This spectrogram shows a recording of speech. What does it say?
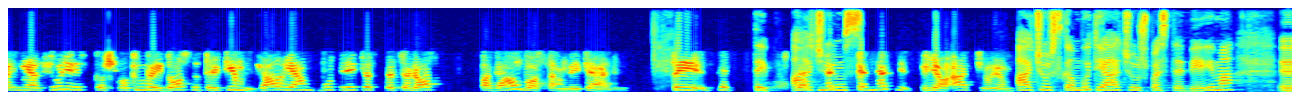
ar neturi jis kažkokių raidos sutrikimų. Gal jam būt reikia specialios pagalbos tam vaikeliui. Tai, kad, Taip, ačiū Jums. Jo, ačiū Jums. Ačiū už skambutį, ačiū už pastebėjimą. E,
